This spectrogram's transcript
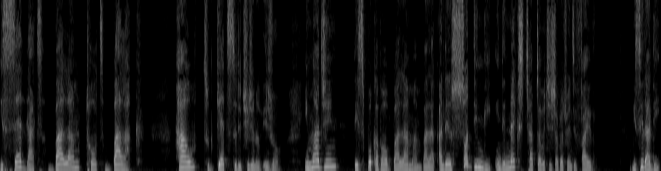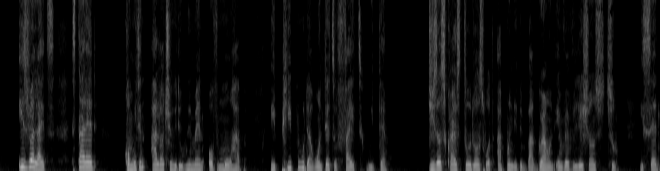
He said that Balaam taught Balak how to get to the children of Israel. Imagine they spoke about Balaam and Balak, and then suddenly in the next chapter, which is chapter 25, we see that the Israelites started committing adultery with the women of Moab, the people that wanted to fight with them. Jesus Christ told us what happened in the background in Revelations 2. He said,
